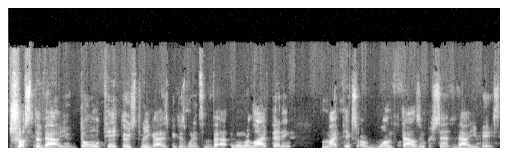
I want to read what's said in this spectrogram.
Trust the value. Don't take those three guys because when it's when we're live betting, my picks are one thousand percent value based.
